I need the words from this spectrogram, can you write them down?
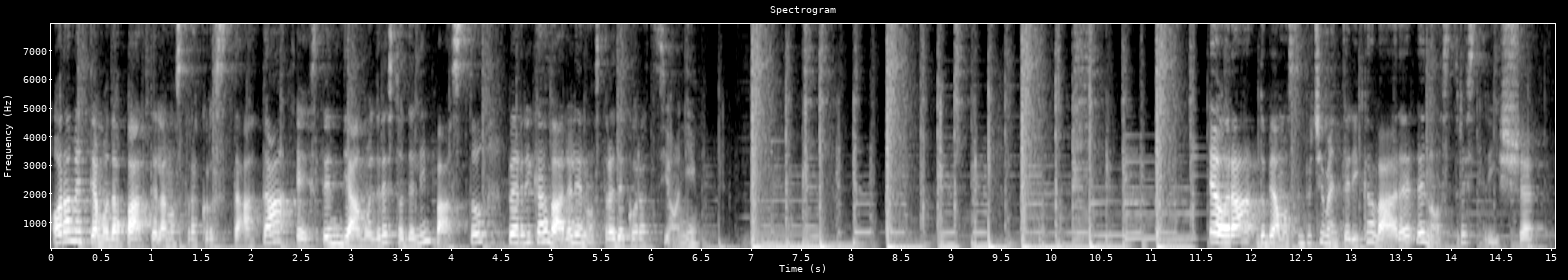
Ora mettiamo da parte la nostra crostata e stendiamo il resto dell'impasto per ricavare le nostre decorazioni. E ora dobbiamo semplicemente ricavare le nostre strisce.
